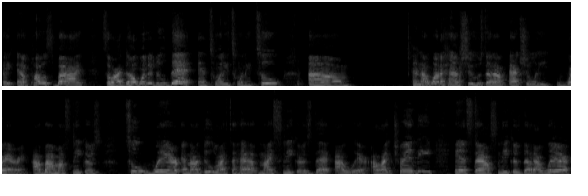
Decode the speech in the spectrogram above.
an impulse buy. So I don't want to do that in 2022. Um, and I want to have shoes that I'm actually wearing. I buy my sneakers to wear and I do like to have nice sneakers that I wear. I like trendy and style sneakers that I wear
